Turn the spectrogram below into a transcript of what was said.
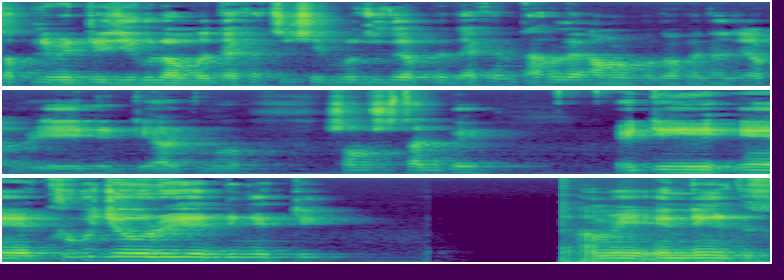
সাপ্লিমেন্টারি যেগুলো আমরা দেখাচ্ছি সেগুলো যদি আপনি দেখেন, তাহলে আমার মনে হয় না যে আপনার এই নেটটি আর কোনো সমস্যা থাকবে। এটি খুবই জরুরি এন্ডিং একটি। আমি এন্ডিংয়ের কিছু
